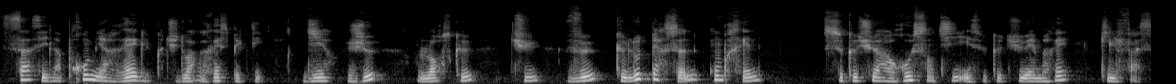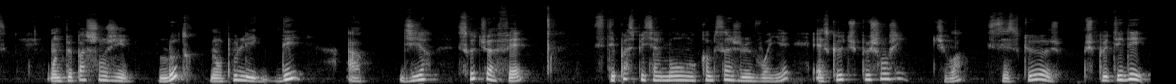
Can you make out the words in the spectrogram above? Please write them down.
Ça, c'est la première règle que tu dois respecter. Dire je lorsque tu veux que l'autre personne comprenne ce que tu as ressenti et ce que tu aimerais qu'il fasse. On ne peut pas changer l'autre, mais on peut l'aider à dire ce que tu as fait, c'était pas spécialement comme ça je le voyais, est-ce que tu peux changer? Tu vois? C'est ce que je, peux t'aider,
